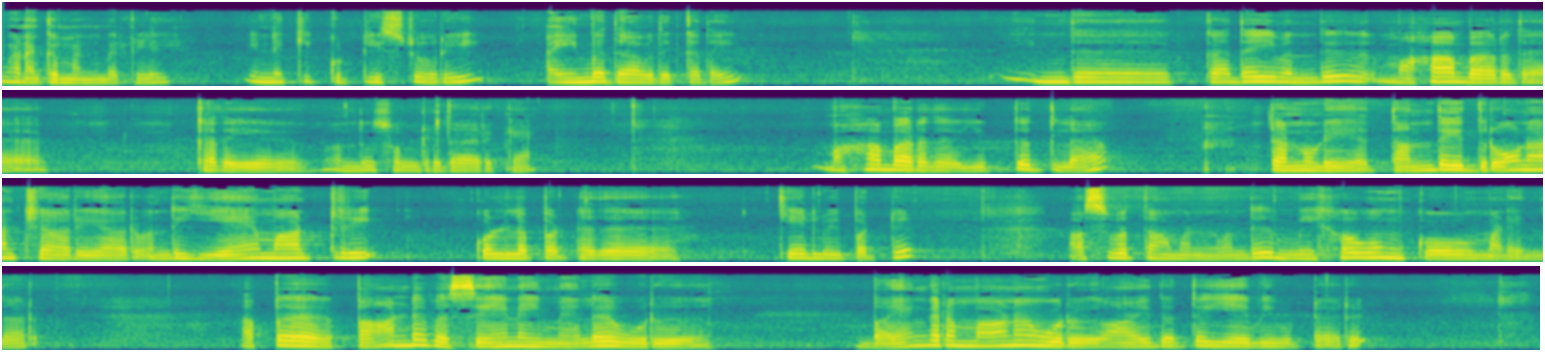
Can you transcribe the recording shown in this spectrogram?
வணக்கம் நண்பர்களே. இன்னைக்கு குட்டி ஸ்டோரி ஐம்பதாவது கதை. இந்த கதை வந்து மகாபாரத கதையை வந்து சொல்கிறதா இருக்கேன். மகாபாரத யுத்தத்தில் தன்னுடைய தந்தை துரோணாச்சாரியார் வந்து ஏமாற்றி கொல்லப்பட்டதை கேள்விப்பட்டு அஸ்வத்தாமன் வந்து மிகவும் கோபம் அடைந்தார். அப்போ பாண்டவ சேனை மேலே ஒரு பயங்கரமான ஒரு ஆயுதத்தை ஏவி விட்டார்.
